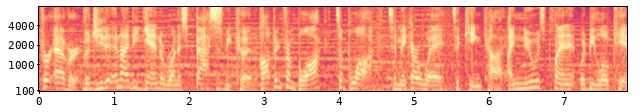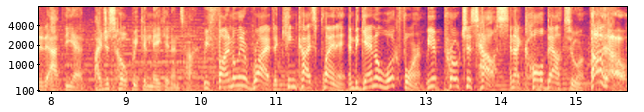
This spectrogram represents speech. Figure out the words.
forever. Vegeta and I began to run as fast as we could, hopping from block to block to make our way to King Kai. I knew his planet would be located at the end. I just hope we can make it in time. We finally arrived at King Kai's planet and began to look for him. We approached his house and I called out to him. Toto,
